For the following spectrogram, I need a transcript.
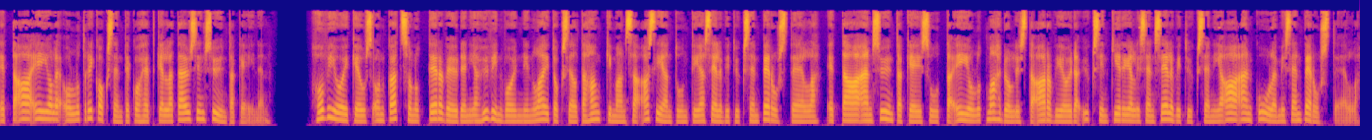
että A ei ole ollut rikoksentekohetkellä täysin syyntakeinen. Hovioikeus on katsonut Terveyden ja hyvinvoinnin laitokselta hankkimansa asiantuntijaselvityksen perusteella, että AN syyntakeisuutta ei ollut mahdollista arvioida yksin kirjallisen selvityksen ja AN kuulemisen perusteella.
